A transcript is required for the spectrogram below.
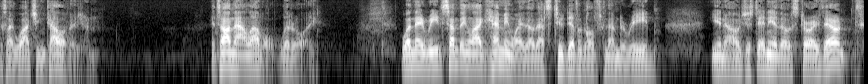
It's like watching television. It's on that level, literally. When they read something like Hemingway, though, that's too difficult for them to read. You know, just any of those stories. They don't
